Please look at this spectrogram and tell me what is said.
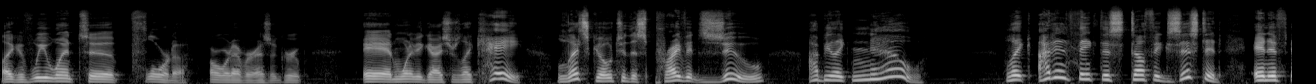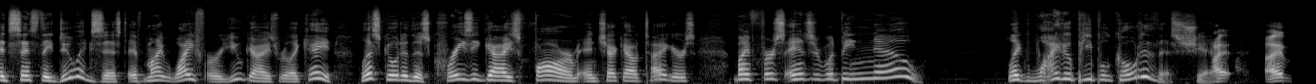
Like if we went to Florida or whatever as a group, and one of you guys was like, "Hey, let's go to this private zoo," I'd be like, "No." Like I didn't think this stuff existed, and if and since they do exist, if my wife or you guys were like, "Hey, let's go to this crazy guy's farm and check out tigers," my first answer would be no. Like, why do people go to this shit? I I've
